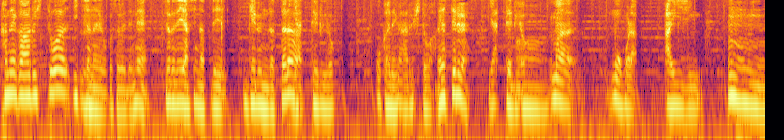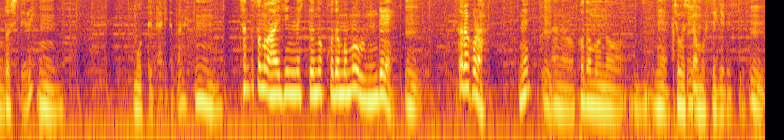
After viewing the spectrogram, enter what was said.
金がある人はいいんじゃないのか、それでね。それで養っていけるんだったらやってるよ。お金がある人は。やってる。やってるよ。あまあもうほら愛人うんうんうん。としてね。うん。持ってたりとかね。うん。ちゃんとその愛人の人の子供も産んでうん。そしたらほらね、うん。あの子供のじね少子化も防げるし、うん。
